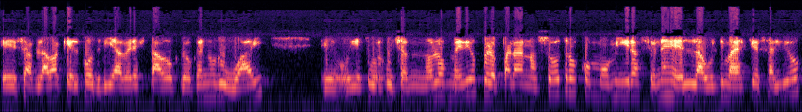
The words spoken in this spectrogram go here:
Eh, se hablaba que él podría haber estado, creo que en Uruguay, eh, hoy estuve escuchando no los medios, pero para nosotros como migraciones, él la última vez que salió,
